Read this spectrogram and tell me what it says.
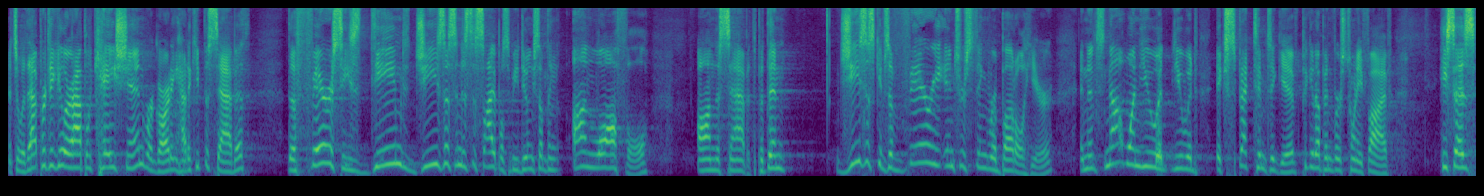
And so, with that particular application regarding how to keep the Sabbath, the Pharisees deemed Jesus and his disciples to be doing something unlawful on the Sabbath. But then Jesus gives a very interesting rebuttal here and it's not one you would, you would expect him to give. Pick it up in verse 25. He says,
